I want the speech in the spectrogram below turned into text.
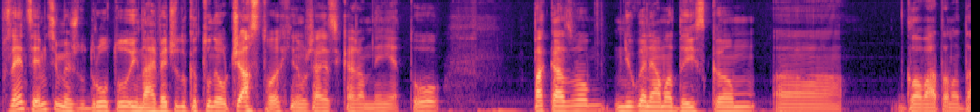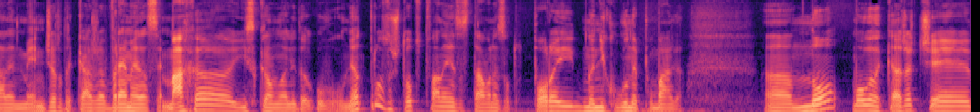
Последните седмици, между другото, и най-вече докато не участвах и не можах да си кажа мнението, пак казвам, никога няма да искам а, главата на даден менеджер да кажа време е да се маха, искам нали, да го уволнят, просто защото това не е заставане зад отпора и на никого не помага. А, но мога да кажа, че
